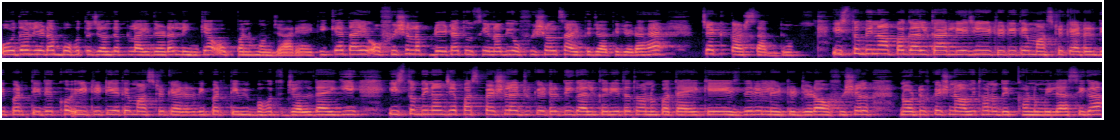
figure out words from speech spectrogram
ਉਹਦਾ ਜਿਹੜਾ ਬਹੁਤ ਜਲਦ ਅਪਲਾਈ ਦਾ ਜਿਹੜਾ ਲਿੰਕ ਹੈ ਓਪਨ ਹੋਣ ਜਾ ਰਿਹਾ ਹੈ, ਠੀਕ ਹੈ? ਤਾਂ ਇਹ ਅਫੀਸ਼ੀਅਲ ਅਪਡੇਟ ਹੈ, ਤੁਸੀਂ ਇਹਨਾਂ ਦੀ ਅਫੀਸ਼ੀਅਲ ਸਾਈਟ ਤੇ ਜਾ ਕੇ ਜਿਹੜਾ ਹੈ ਚੈੱਕ ਕਰ ਸਕਦੇ ਹੋ। ਇਸ ਤੋਂ ਬਿਨਾਂ ਆਪਾਂ ਗੱਲ ਕਰ ਲਈਏ ਜੀ ਈਟੀਟੀ ਤੇ ਮਾਸਟਰ ਕੈਡਰ ਦੀ ਭਰਤੀ। ਦੇਖੋ ਈਟੀਟੀ ਅਤੇ ਮਾਸਟਰ ਕੈਡਰ ਦੀ ਭਰਤੀ ਵੀ ਬਹੁਤ ਜਲਦ ਆਏਗੀ। ਇਸ ਤੋਂ ਬਿਨਾਂ ਜੇ ਆਪਾਂ ਸਪੈਸ਼ਲ ਐਜੂਕੇਟਰ ਦੀ ਗੱਲ ਕਰੀਏ ਤਾਂ ਤੁਹਾਨੂੰ ਪਤਾ ਹੈ ਕਿ ਇਸ ਦੇ ਰਿਲੇਟਡ ਜਿਹੜਾ ਅਫੀਸ਼ੀਅਲ ਨੋਟੀਫਿਕੇਸ਼ਨ ਆ ਵੀ ਤੁਹਾਨੂੰ ਦੇਖਣ ਨੂੰ ਮਿਲਿਆ ਸੀਗਾ,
